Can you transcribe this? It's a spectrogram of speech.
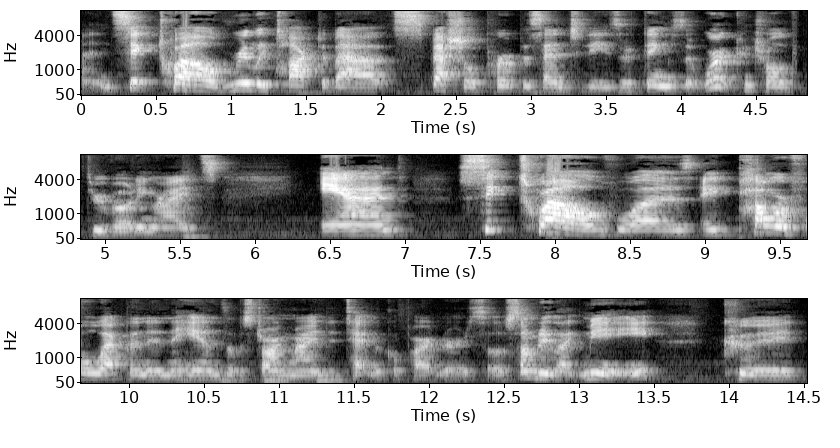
And SIC 12 really talked about special purpose entities or things that weren't controlled through voting rights. And SIC 12 was a powerful weapon in the hands of a strong minded technical partner. So, somebody like me could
